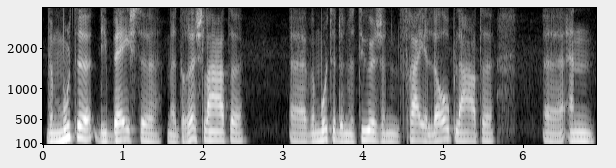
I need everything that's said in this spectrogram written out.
we moeten die beesten met rust laten. Eh, we moeten de natuur zijn vrije loop laten. Eh, en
